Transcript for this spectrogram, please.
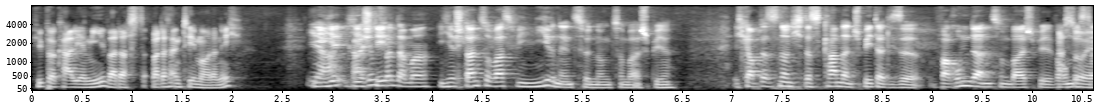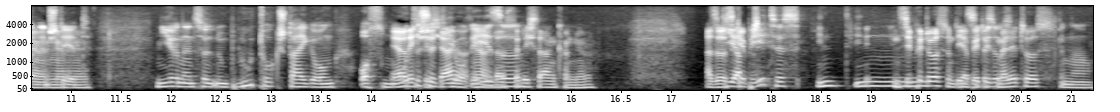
Hyperkaliämie, war das, war das ein Thema oder nicht? Ja, hier, hier, Kalium steht, stand da mal. hier stand sowas wie Nierenentzündung zum Beispiel. Ich glaube, das ist noch nicht, das kam dann später, diese, warum dann zum Beispiel, warum so, das dann ja, entsteht. ja, ja. Nierenentzündung, Blutdrucksteigerung, osmotische ja, ja, das Diurese, hätte ich sagen können, ja. Also es gibt Diabetes in, in, Insipidus und Diabetes Insipidus. mellitus, Genau.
